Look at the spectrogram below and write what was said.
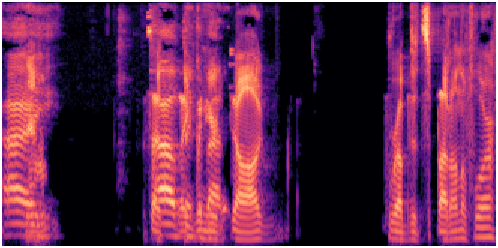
I No. Is that I'll like think when your it. dog rubs its butt on the floor?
